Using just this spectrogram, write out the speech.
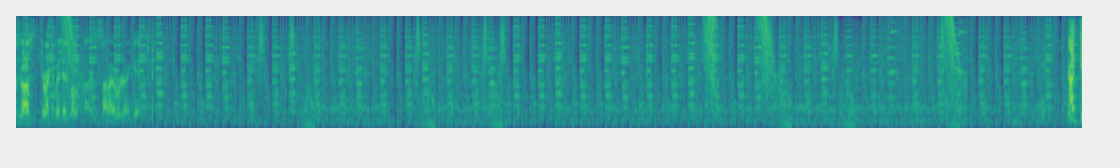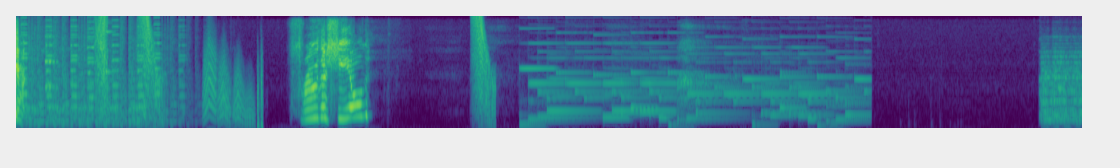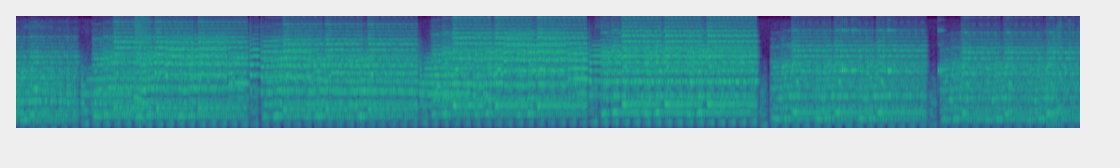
Was about as directive at his uh, as I'm ever gonna get. God damn it! Through the shield?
